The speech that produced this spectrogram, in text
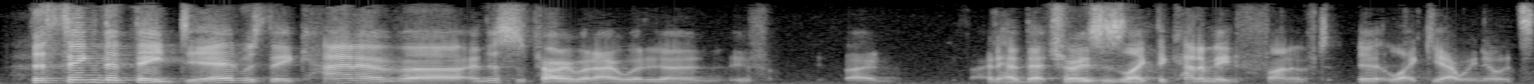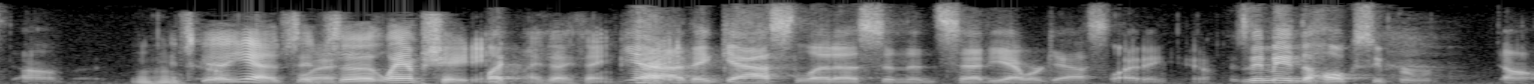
the thing that they did was they kind of, uh, and this is probably what I would have done if, if I'd if I'd had that choice. Is like they kind of made fun of it. Like yeah, we know it's dumb. But Mhm. It's uh, yeah, it's it's uh, lamp shading. Like- I, I think. yeah, Right. they gaslit us and then said, yeah, we're gaslighting you because they made the Hulk super dumb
